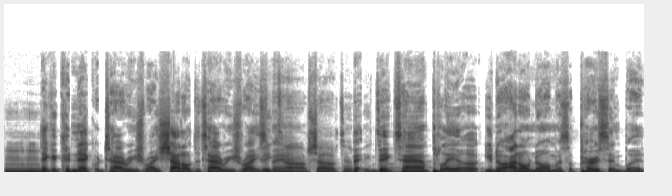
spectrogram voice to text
They could connect with Tyrese Rice. Shout out to Tyrese Rice, Mm-hmm. Big man. time. Shout out to him. Bi- Big big, time. player. You know, I don't know him as a person, but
